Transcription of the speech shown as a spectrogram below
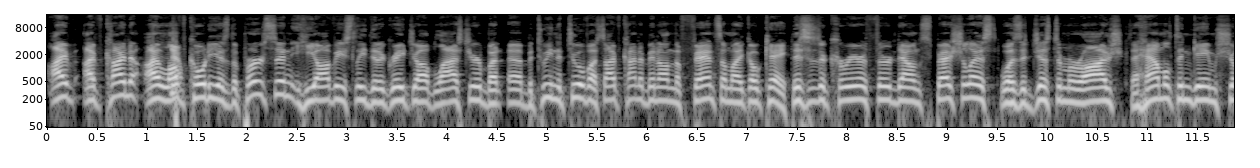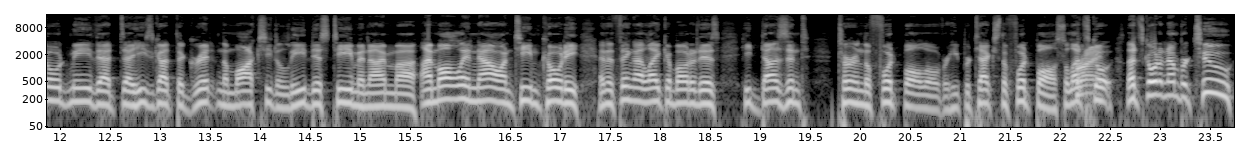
I've I've kind of I love yep. Cody as the person. He obviously did a great job last year, but uh, between the two of us, I've kind of been on the fence. I'm like, okay, this is a career third down specialist. Was it just a mirage? The Hamilton game showed me that uh, he's got the grit and the moxie to lead this team, and I'm uh, I'm all in now on Team Cody. And the thing I like about it is he doesn't turn the football over. He protects the football. So let's right. go. Let's go to number two.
